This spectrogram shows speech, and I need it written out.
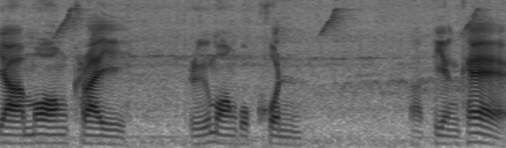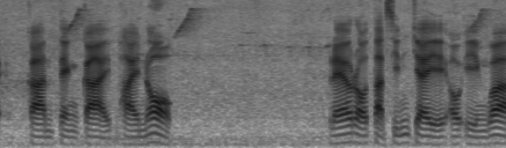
อย่ามองใครหรือมองบุคคล เพียงแค่การแต่งกายภายนอก แล้วเราตัดสินใจเอาเองว่า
